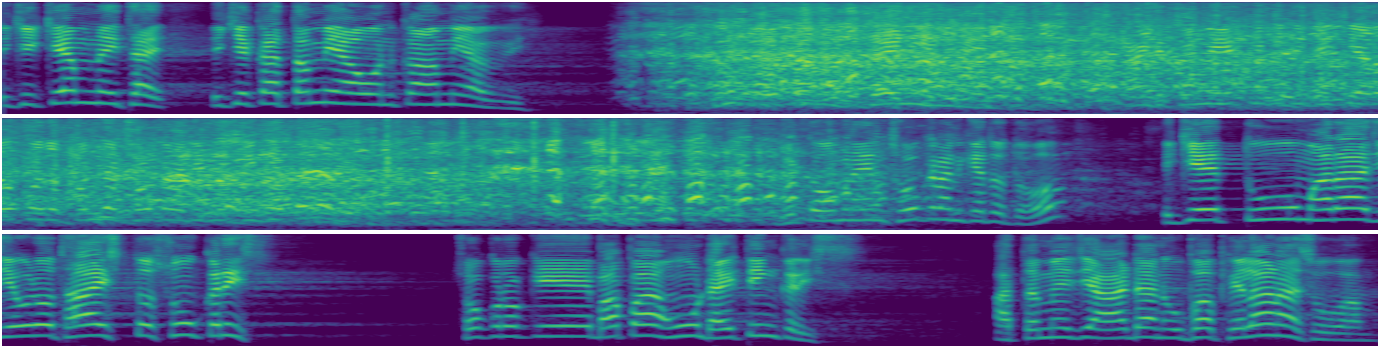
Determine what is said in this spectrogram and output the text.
એ કે, કેમ નહીં થાય? એ કે, કાં તમે આવો ને કાં અમે આવી. કારણ કે તમે પંદર છોકરા હમણાં એમ છોકરાને કહેતો હતો કે, તું મારા જેવડો થાઈશ તો શું કરીશ? છોકરો કે, બાપા, હું ડાયટિંગ કરીશ. આ તમે જે આડા ને ઊભા ફેલાણા છો આમ.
